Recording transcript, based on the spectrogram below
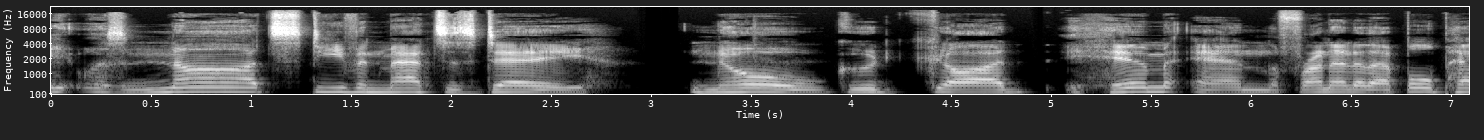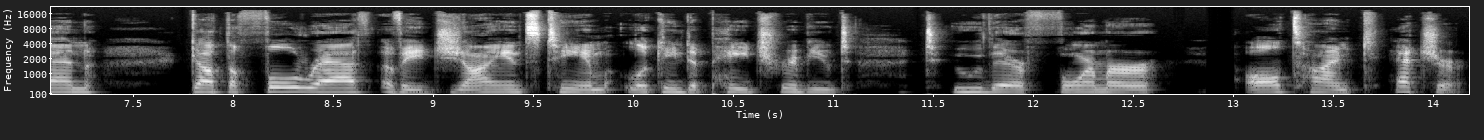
it was not Steven Matz's day. No, good God. Him and the front end of that bullpen got the full wrath of a Giants team looking to pay tribute to their former all time catcher.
